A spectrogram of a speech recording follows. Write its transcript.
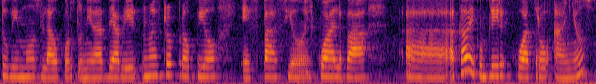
tuvimos la oportunidad de abrir nuestro propio espacio, el cual va a, acaba de cumplir cuatro años.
